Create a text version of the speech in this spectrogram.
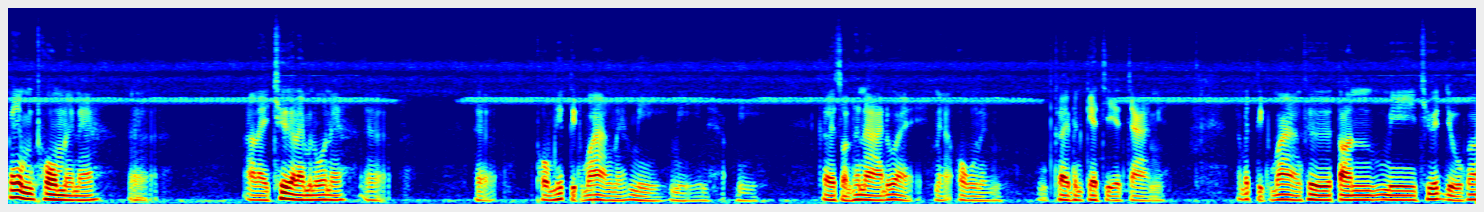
ก็ยังเป็นพรมเลยนะเอออะไรชื่ออะไรไม่รู้นะเออเออผมที่ติดว่างนะมีมีนะครับมี เคยสนทนาด้วยนะองค์หนึ่ง เคยเป็นเกจิอาจารย์ไงแล้วไปติดว่างคือตอนมีชีวิตอยู่ก็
